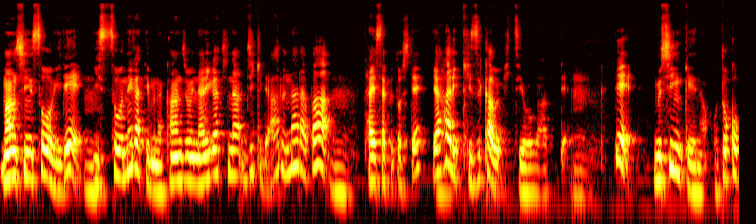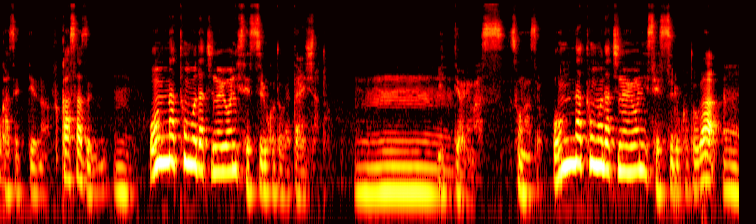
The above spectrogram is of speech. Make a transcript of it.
満身創痍でうん。一層ネガティブな感情になりがちな時期であるならば、うん。対策としてやはり気遣う必要があって。うん。で無神経な男風っていうのは吹かさずにうん。女友達のように接することが大事だとうん。言っております、そうなんですよ。女友達のように接することがうん。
